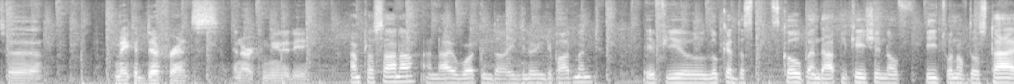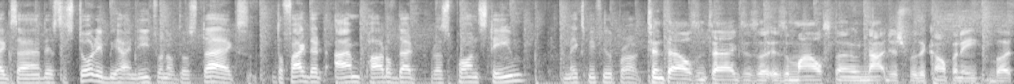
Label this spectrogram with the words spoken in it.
to make a difference in our community. I'm Prasanna and I work in the engineering department. If you look at the scope and the application of each one of those tags, and there's a story behind each one of those tags, the fact that I'm part of that response team makes me feel proud. 10,000 tags is a, is a milestone, not just for the company, but,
